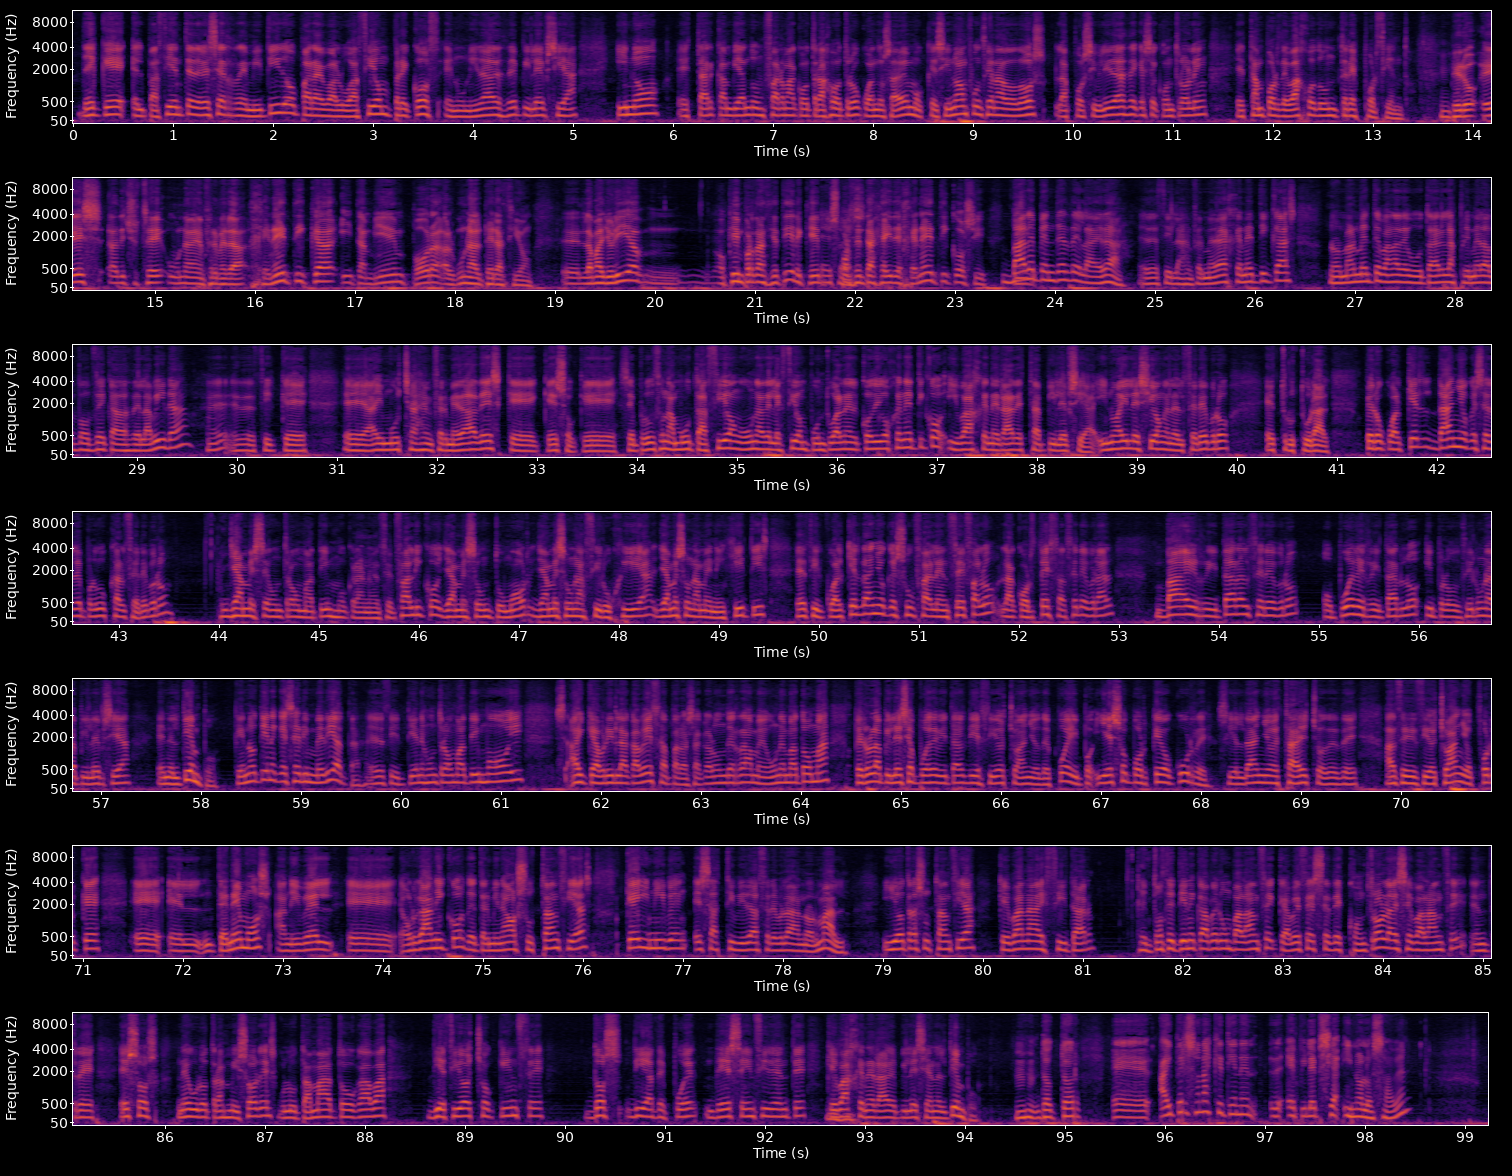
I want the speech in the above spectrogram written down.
de que el paciente debe ser remitido para evaluación precoz en unidades de epilepsia y no estar cambiando un fármaco tras otro cuando sabemos que si no han funcionado dos, las posibilidades de que se controlen están por debajo de un 3%. Pero es, ha dicho usted, una enfermedad genética y también por alguna alteración. Eh, la mayoría mm, o qué importancia tiene? ¿Qué porcentaje hay de genéticos? Y, Va a depender de la edad, es decir, las enfermedades genéticas normalmente van a debutar en las primeras dos décadas de la vida, ¿eh? es decir, que eh, hay muchas enfermedades que, eso, que se produce una mutación o una delección puntual en el código genético y va a generar esta epilepsia. Y no hay lesión en el cerebro estructural. Pero cualquier daño que se le produzca al cerebro, llámese un traumatismo cranoencefálico, llámese un tumor, llámese una cirugía, llámese una meningitis, es decir, cualquier daño que sufra el encéfalo, la corteza cerebral, va a irritar al cerebro o puede irritarlo y producir una epilepsia en el tiempo, que no tiene que ser inmediata. Es decir, tienes un traumatismo hoy, hay que abrir la cabeza para sacar un derrame o un hematoma, pero la epilepsia puede evitar 18 años después. ¿Y eso por qué ocurre? Si el daño está hecho desde hace 18 años, porque eh, tenemos a nivel eh, orgánico determinadas sustancias que inhiben esa actividad cerebral normal y otras sustancias que van a excitar entonces tiene que haber un balance que a veces se descontrola ese balance entre esos neurotransmisores, glutamato, GABA, 18, 15, dos días después de ese incidente que va a generar epilepsia en el tiempo. Doctor, eh, ¿hay personas que tienen epilepsia y no lo saben?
